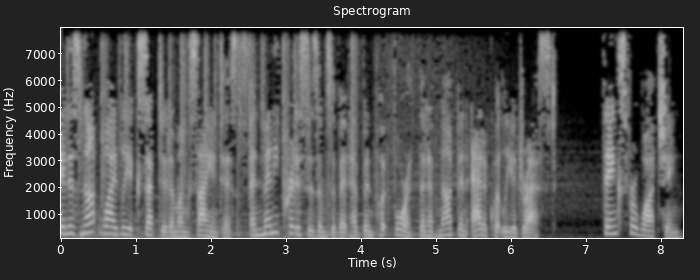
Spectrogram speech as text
It is not widely accepted among scientists and many criticisms of it have been put forth that have not been adequately addressed. Thanks for watching.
